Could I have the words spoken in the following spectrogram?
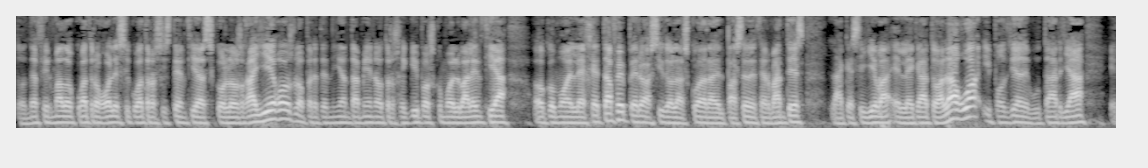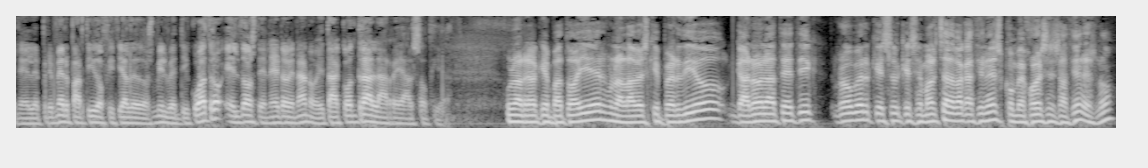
donde ha firmado cuatro goles y cuatro asistencias con los gallegos. Lo pretendían también otros equipos como el Valencia o como el Getafe, pero ha sido la escuadra del Paseo de Cervantes la que se lleva el legato al agua y podría debutar ya en el primer partido oficial de 2024, el 2 de enero en Anoeta contra la Real Sociedad. Una Real que empató ayer, una Alaves que perdió, ganó el Athletic, Robert, que es el que se marcha de vacaciones con mejores sensaciones, ¿no?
